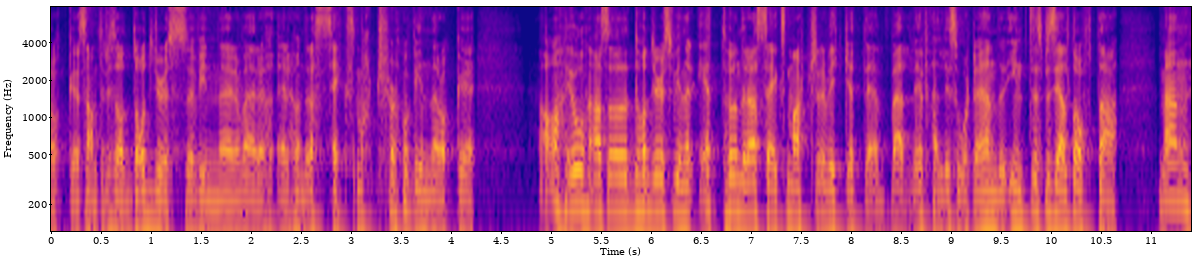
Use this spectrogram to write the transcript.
och samtidigt så att Dodgers vinner, vad är det, är det 106 matcher och vinner och Ja, jo, alltså Dodgers vinner 106 matcher, vilket är väldigt, väldigt svårt. Det händer inte speciellt ofta. Men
